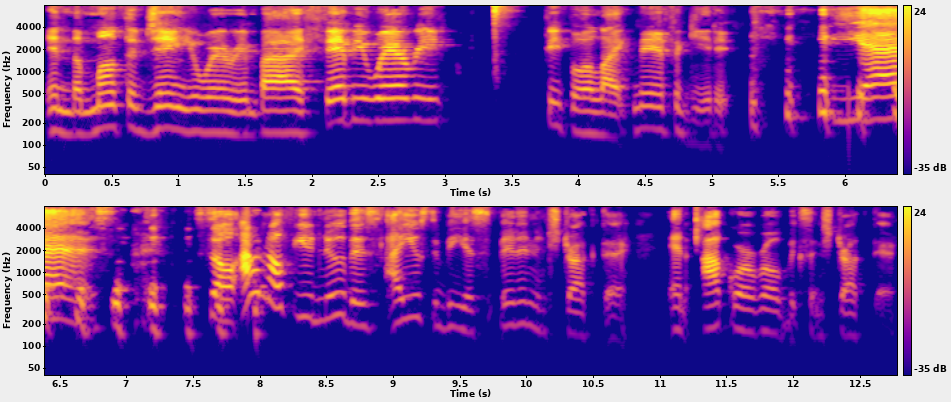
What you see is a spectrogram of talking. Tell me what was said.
in the month of January, and by February, people are like, "Man, forget it." yes. So I don't know if you knew this. I used to be a spinning instructor and aqua aerobics instructor.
